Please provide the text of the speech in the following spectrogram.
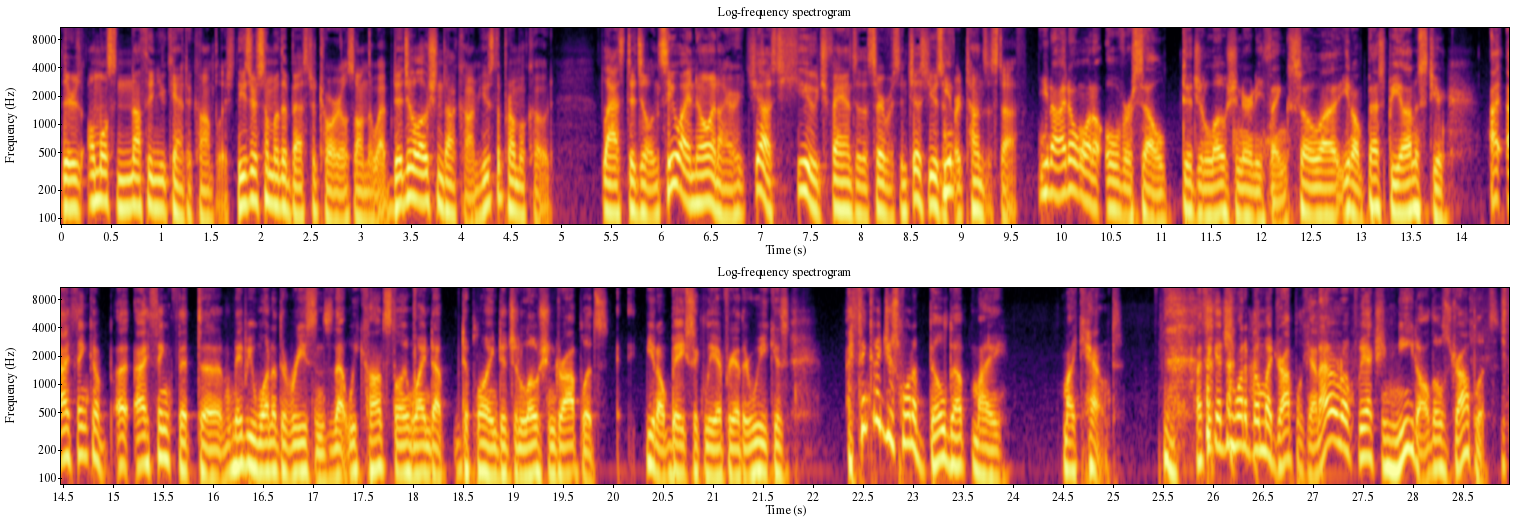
there's almost nothing you can't accomplish. These are some of the best tutorials on the web. DigitalOcean.com. Use the promo code LastDigital. And see why Noah and I are just huge fans of the service and just use it for tons of stuff. You know, I don't want to oversell DigitalOcean or anything. So, uh, you know, best be honest here. I, I think uh, I think that uh, maybe one of the reasons that we constantly wind up deploying DigitalOcean droplets, you know, basically every other week is, I think I just want to build up my my count. I think I just want to build my droplet count. I don't know if we actually need all those droplets. Think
